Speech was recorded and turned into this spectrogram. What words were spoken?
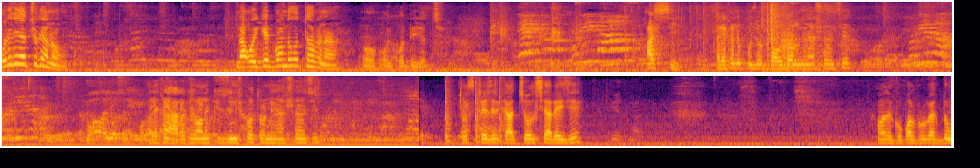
ওদিকে যাচ্ছ কেন? না ওই গেট বন্ধ করতে হবে না। ও ওই পথ দিয়ে যাচ্ছে। আসছি। আর এখানে পুজোর ফল টল নিয়ে আসা হয়েছে। আর এখানে আরও কি অনেক কিছু জিনিসপত্র নিয়ে আসা হয়েছে। তো স্টেজের কাজ চলছে আর এই যে আমাদের গোপালপুর একদম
